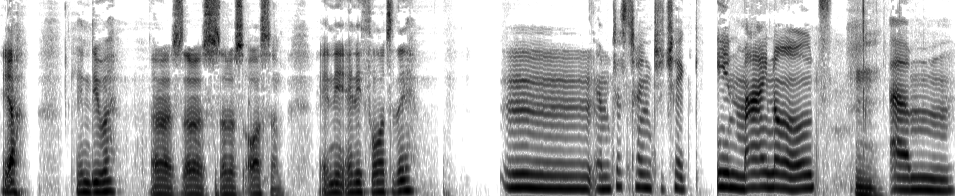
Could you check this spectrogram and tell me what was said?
yeah. Lindiwe, that was that was that was awesome. Any any thoughts there? Mm, I'm just trying to check in my notes. Um,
